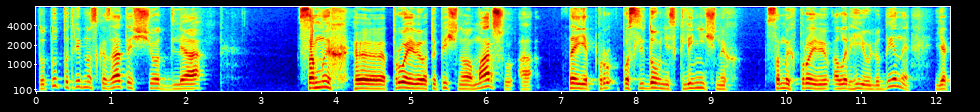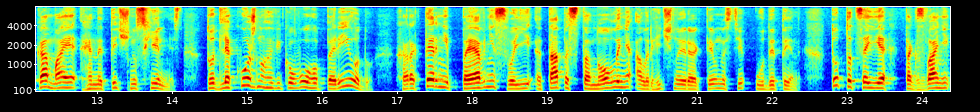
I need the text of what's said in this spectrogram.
то тут потрібно сказати, що для самих е, проявів атопічного маршу, а це є послідовність клінічних самих проявів алергії у людини, яка має генетичну схильність, то для кожного вікового періоду характерні певні свої етапи становлення алергічної реактивності у дитини. Тобто це є так звані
